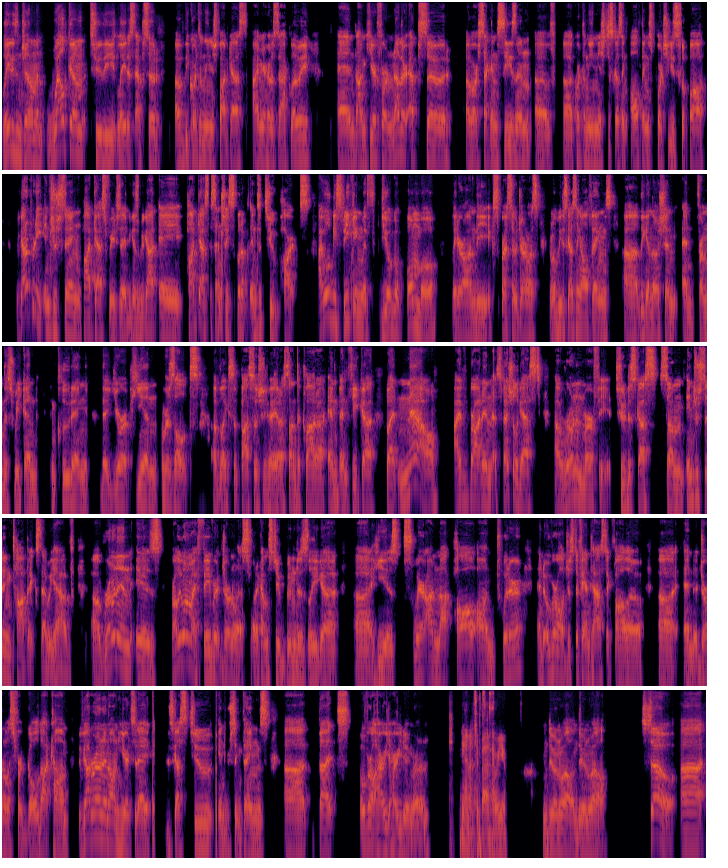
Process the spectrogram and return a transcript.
Ladies and gentlemen, welcome to the latest episode of the Cortelinius podcast. I'm your host, Zach Lowy, and I'm here for another episode of our second season of uh, Cortelinius discussing all things Portuguese football. We've got a pretty interesting podcast for you today because we got a podcast essentially split up into two parts. I will be speaking with Diogo Pombo, later on the Expresso journalist, and we'll be discussing all things uh, Liga NOS and from this weekend, including the European results of like Paços Ferreira, Santa Clara, and Benfica. But now I've brought in a special guest, uh, Ronan Murphy, to discuss some interesting topics that we have. Uh, Ronan is probably one of my favorite journalists when it comes to Bundesliga uh, he is Swear I'm Not Paul on Twitter, and overall, just a fantastic follow uh, and a journalist for goal.com. We've got Ronan on here today to discuss two interesting things. Uh, but overall, how are, you, how are you doing, Ronan? Yeah, not too bad. How are you? I'm doing well. I'm doing well. So, uh,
